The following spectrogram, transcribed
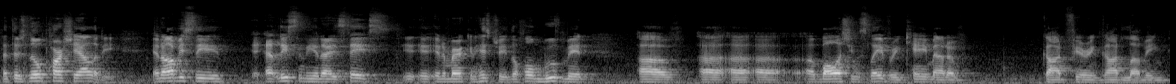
that there's no partiality. And obviously, at least in the United States, in, American history, the whole movement of uh, uh, uh, abolishing slavery came out of God fearing, God loving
